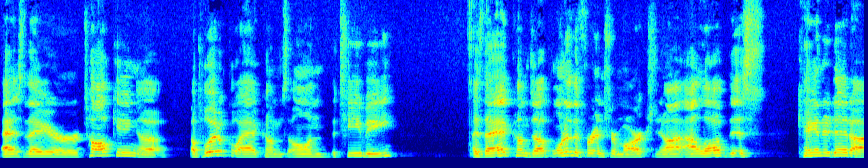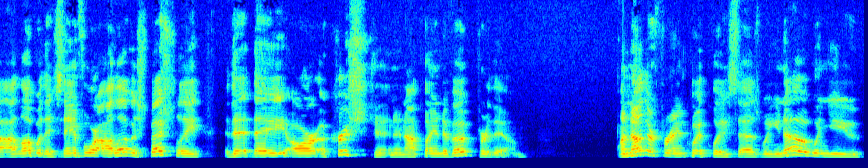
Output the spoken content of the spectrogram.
as they are talking, a, a political ad comes on the TV. As the ad comes up, one of the friends remarks, You know, I, I love this candidate. I, I love what they stand for. I love especially that they are a Christian, and I plan to vote for them. Another friend quickly says, Well, you know, when you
